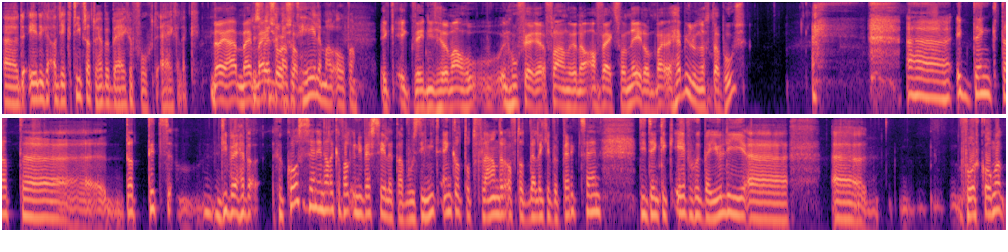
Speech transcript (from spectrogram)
eh, de enige adjectief dat we hebben bijgevoegd eigenlijk. Nou ja, mijn, dus mijn verder zorg was het helemaal open. ik, ik weet niet helemaal hoe, in hoeverre Vlaanderen nou afwijkt van Nederland. Maar hebben jullie nog taboes? Eh, ik denk dat, eh, dat dit, die we hebben gekozen zijn in elk geval universele taboes. Die niet enkel tot Vlaanderen of tot België beperkt zijn. Die denk ik even goed bij jullie eh, voorkomen.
